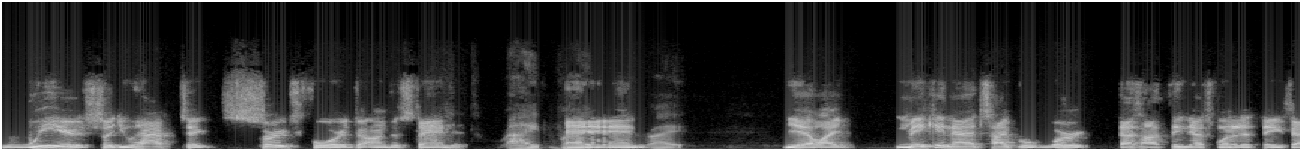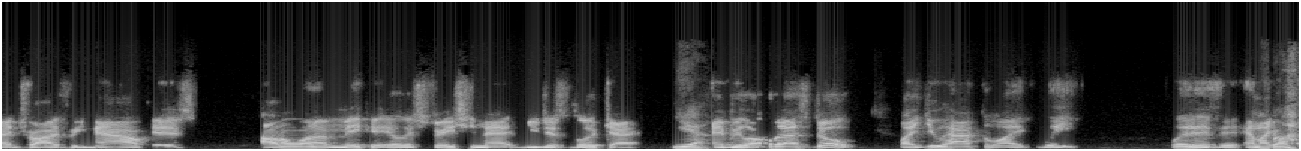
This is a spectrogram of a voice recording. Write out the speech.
weird. So you have to search for it to understand it. Right, right, and right. Yeah, like making that type of work. That's I think that's one of the things that drives me now is I don't want to make an illustration that you just look at, yeah, and be like, oh, that's dope. Like you have to like wait, what is it? And like right.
